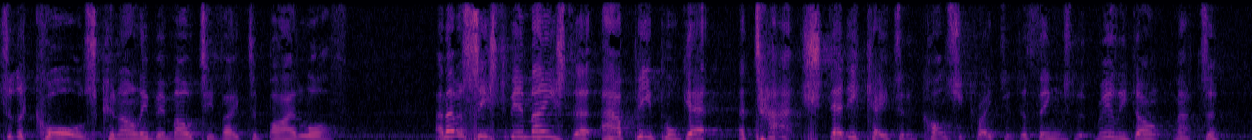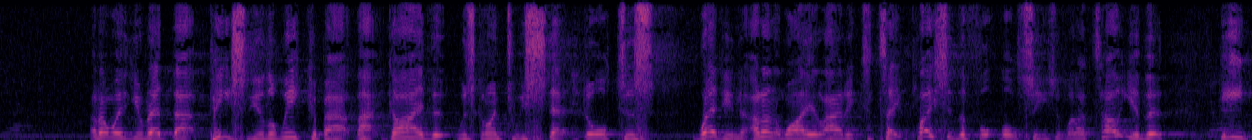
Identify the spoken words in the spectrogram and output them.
to the cause can only be motivated by love. I never cease to be amazed at how people get attached, dedicated, and consecrated to things that really don't matter. I don't know whether you read that piece the other week about that guy that was going to his stepdaughter's wedding. I don't know why he allowed it to take place in the football season. When I tell you that he,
